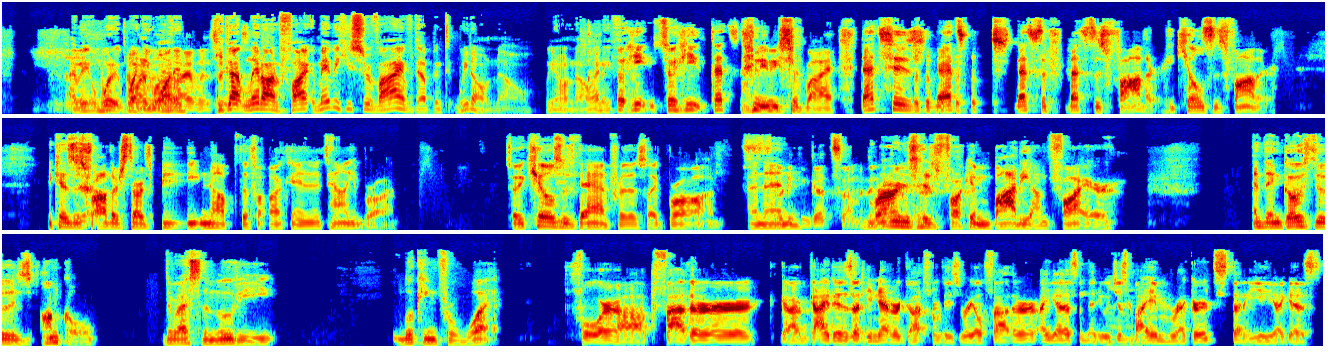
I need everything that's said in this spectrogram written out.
I mean, what? What wanted you wanted? violence, he got lit on fire. Maybe he survived up until we don't know. We don't know anything. so he, so he, that's maybe survive. That's his. That's that's the that's his father. He kills his father because his Yeah. father starts beating up the fucking Italian broad. So he kills his dad for this like broad, and so he then can get some and then burns his fucking body on fire and then goes to his uncle the rest of the movie looking for what for uh, father uh, guidance that he never got from his real father, I guess, and then he would just Mm. buy him records that he, I guess,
